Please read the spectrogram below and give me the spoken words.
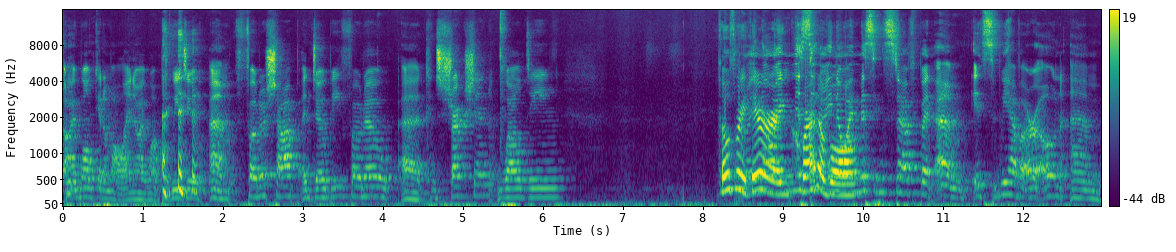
I won't get them all. I know I won't. But we do um, Photoshop, Adobe Photo, uh, construction, welding. Those right I there are I'm incredible. Missing, I know I'm missing stuff, but um, it's we have our own um,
